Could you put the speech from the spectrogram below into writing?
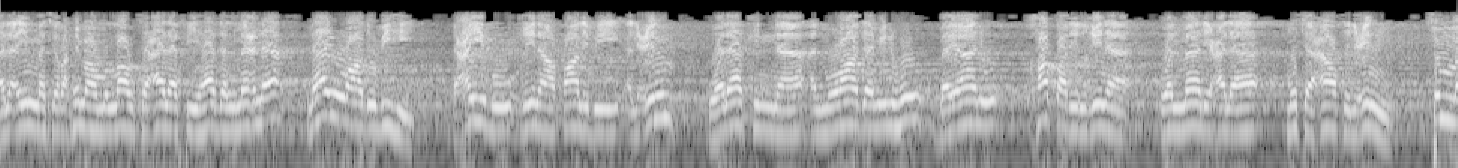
الأئمة رحمهم الله تعالى في هذا المعنى لا يراد به عيب غنى طالب العلم ولكن المراد منه بيان خطر الغنى والمال على متعاطي العلم. ثم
